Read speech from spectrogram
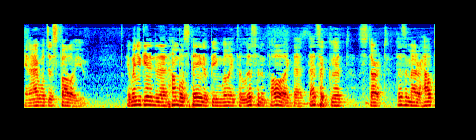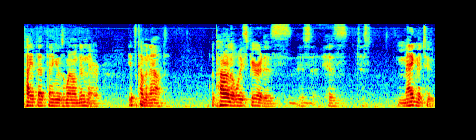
and I will just follow you. And when you get into that humble state of being willing to listen and follow like that, that's a good start. Doesn't matter how tight that thing is wound in there, it's coming out. The power of the Holy Spirit is is is just magnitude.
